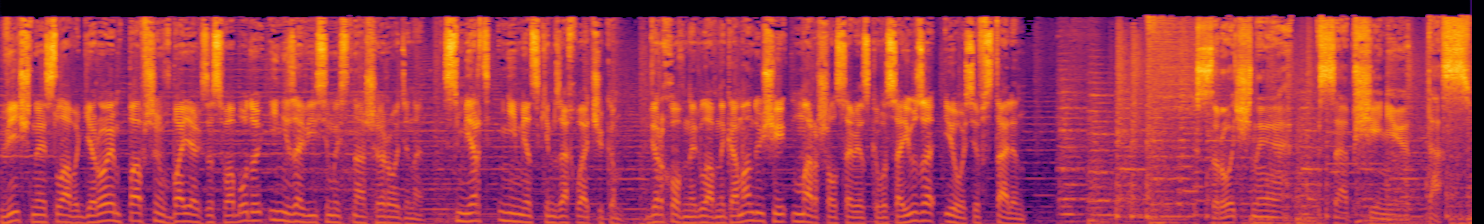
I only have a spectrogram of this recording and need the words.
Вечная слава героям, павшим в боях за свободу и независимость нашей Родины. Смерть немецким захватчикам. Верховный главнокомандующий маршал Советского Союза Иосиф Сталин. Срочное сообщение ТАСС.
